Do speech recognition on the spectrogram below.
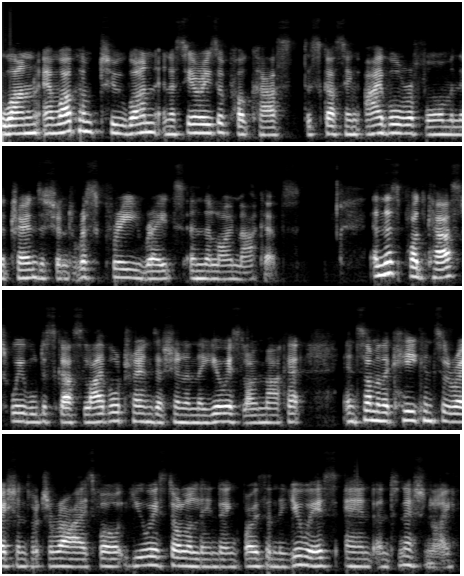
everyone, and welcome to one in a series of podcasts discussing IBOR reform and the transition to risk-free rates in the loan markets. In this podcast, we will discuss LIBOR transition in the US loan market and some of the key considerations which arise for US dollar lending both in the US and internationally.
